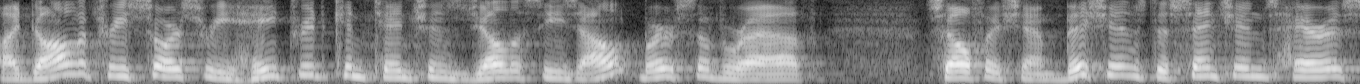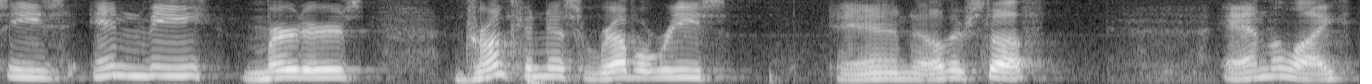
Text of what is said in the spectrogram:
idolatry, sorcery, hatred, contentions, jealousies, outbursts of wrath selfish ambitions, dissensions, heresies, envy, murders, drunkenness, revelries, and other stuff, and the like,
